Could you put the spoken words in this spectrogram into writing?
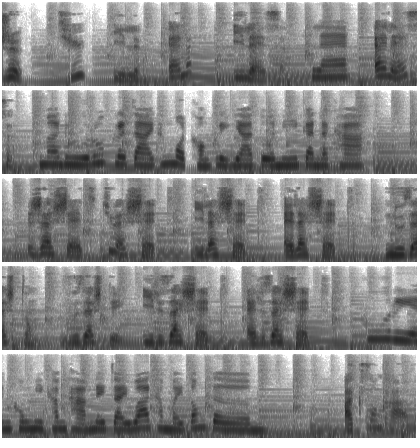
je, tu, il, elle, ils, และ elles, มาดูรูปกระจายทั้งหมดของกริยาตัวนี้กันนะคะ j'achète, tu achètes, il achète, elle achète, nous achetons, vous achetez, ils achètent, elles achètent, ผู้เรียนคงมีคำถามในใจว่าทำไมต้องเติม accent grave,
